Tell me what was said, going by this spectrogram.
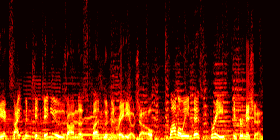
The excitement continues on the Spud Goodman Radio Show following this brief intermission.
